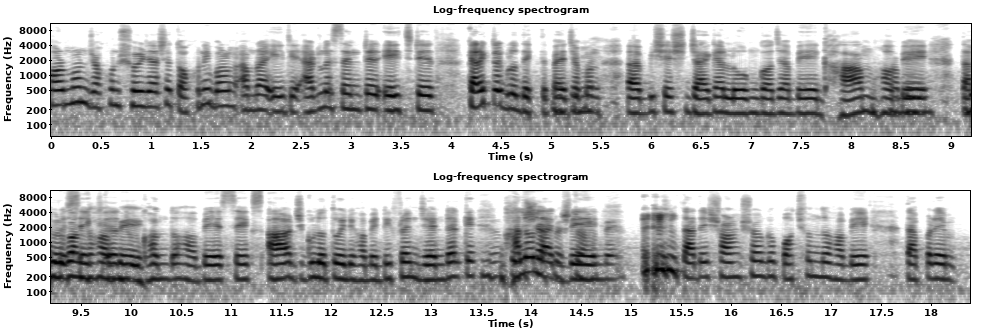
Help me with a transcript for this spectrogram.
হরমোন যখন শরীরে আসে তখনই বরং আমরা এই যে অ্যাডোলেসেন্টের এইজটের ক্যারেক্টারগুলো দেখতে পাই যেমন বিশেষ জায়গায় লোম গজাবে ঘাম হবে তারপরে হবে। দুর্গন্ধ হবে সেক্স আর্জগুলো তৈরি হবে ডিফারেন্ট জেন্ডারকে ভালো লাগবে তাদের সংসর্গ পছন্দ হবে তারপরে হ্যাঁ,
